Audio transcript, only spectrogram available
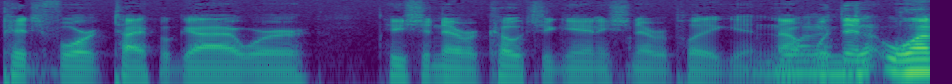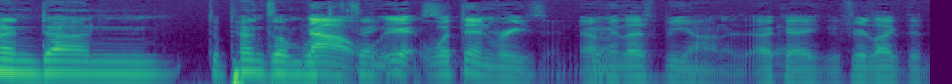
pitchfork type of guy where he should never coach again, he should never play again. Now one, within and, do- one and done depends on what now, yeah, within reason. I mean, let's be honest. Okay, if you're like the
